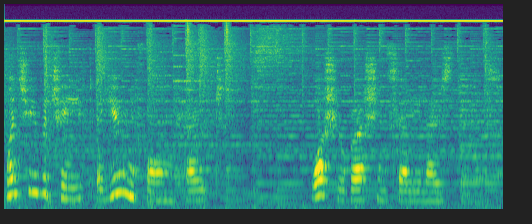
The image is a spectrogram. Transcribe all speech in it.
Once you've achieved a uniform coat, wash your brush in cellulose thinners.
